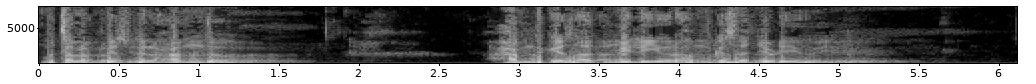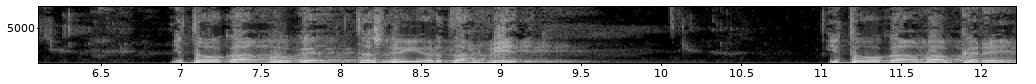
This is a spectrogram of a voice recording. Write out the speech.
متلبس بالحمد، حمد کے ساتھ ملی اور حمد کے ساتھ جڑی ہوئی۔ یہ دو کام ہو گئے، تصویر اور تحمید۔ یہ دو کام آپ کریں،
